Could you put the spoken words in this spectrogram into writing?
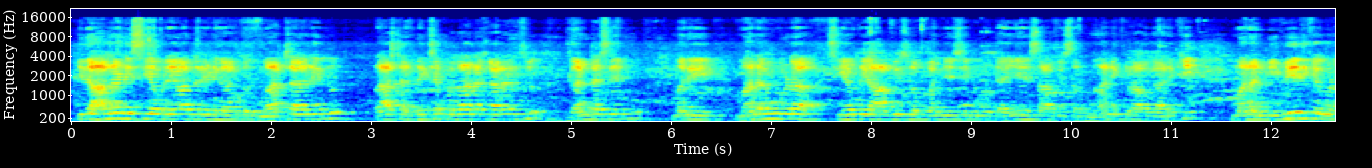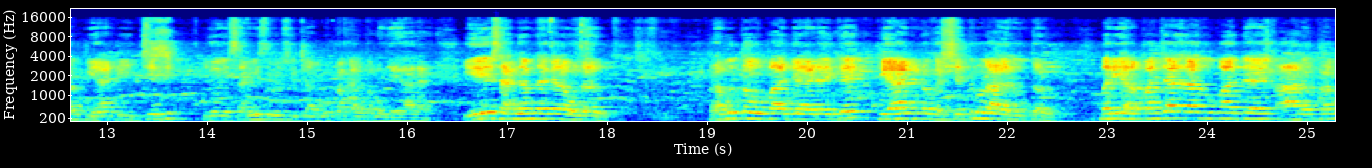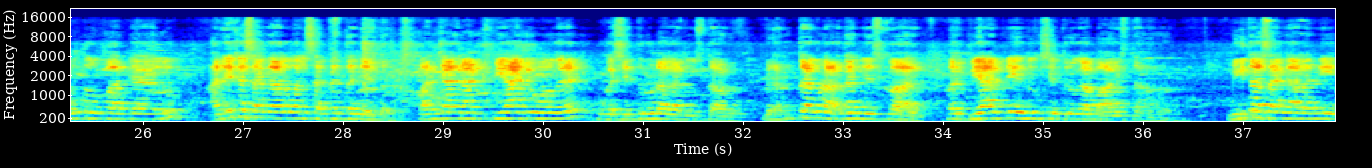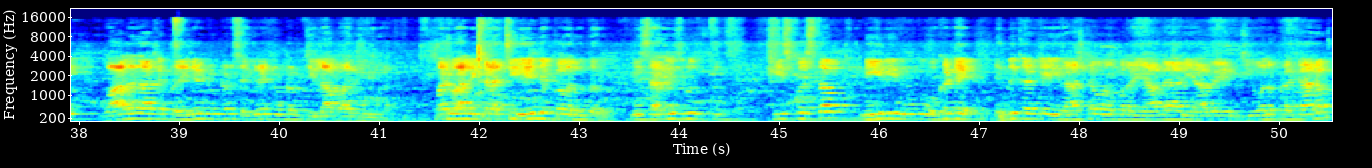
ఇది ఆల్రెడీ సీఎం రేవంత్ రెడ్డి గారితో మాట్లాడలేదు రాష్ట్ర అధ్యక్ష ప్రధాన కార్యదర్శులు గంట సేపు. మరి మనం కూడా సీఎం ఆఫీస్లో పనిచేసేటువంటి ఐఏఎస్ ఆఫీసర్ మాణిక్ రావు గారికి మన నివేదిక కూడా పిఆర్టీ ఇచ్చింది. ఇది ఈ సర్వీస్ రూల్స్ ఇట్లా రూపకల్పన చేయాలని ఏ సంఘం దగ్గర ఉండదు ప్రభుత్వ ఉపాధ్యాయుడు అయితే పిఆర్టీని ఒక శత్రువులాగా చూస్తాడు. మరి అలా పంచాయతీరాజ్ ఉపాధ్యాయులు ఆ ప్రభుత్వ ఉపాధ్యాయులు అనేక సంఘాలు వాళ్ళు సభ్యత్వం చేస్తారు. పంచాయతీరాజ్ పిఆర్టీ పోగానే ఒక శత్రువులాగా చూస్తాడు. మీరంతా కూడా అర్థం చేసుకోవాలి. మరి పిఆర్టీని ఎందుకు శత్రువుగా భావిస్తాను మిగతా సంఘాలన్నీ వాళ్ళ దాంట్లో ప్రెసిడెంట్ ఉంటాడు సెక్రటరీ ఉంటాడు జిల్లా పార్టీ కూడా మరి వాళ్ళు ఇక్కడ వచ్చి ఏం చెప్పగలుగుతారు? మీ సర్వీసులు తీసుకొస్తాం. నీది నువ్వు ఒకటే. ఎందుకంటే ఈ రాష్ట్రంలో మన యాభై ఆరు యాభై ఏడు జీవన ప్రకారం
